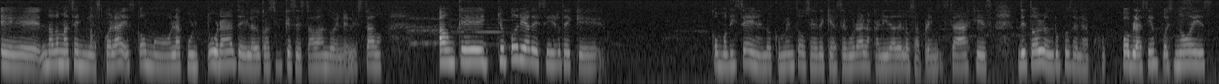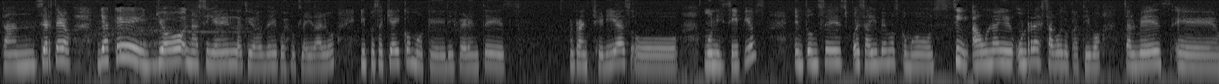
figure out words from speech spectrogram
eh, nada más en mi escuela es como la cultura de la educación que se está dando en el estado aunque yo podría decir de que como dice en el documento o sea de que asegura la calidad de los aprendizajes de todos los grupos de la población pues no es tan certero ya que yo nací en la ciudad de Huejutla Hidalgo y pues aquí hay como que diferentes rancherías o municipios. Entonces pues ahí vemos como sí aún hay un rezago educativo tal vez eh,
